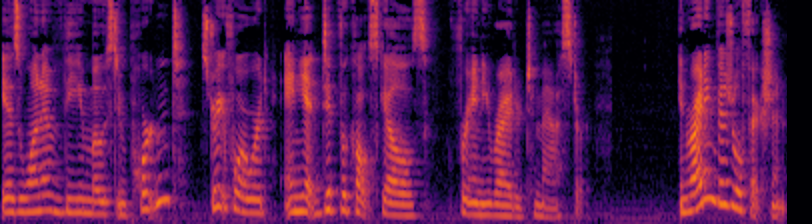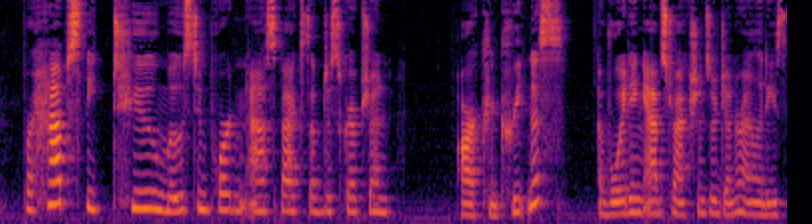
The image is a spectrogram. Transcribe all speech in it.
is one of the most important, straightforward, and yet difficult skills for any writer to master. In writing visual fiction, perhaps the two most important aspects of description are concreteness avoiding abstractions or generalities,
